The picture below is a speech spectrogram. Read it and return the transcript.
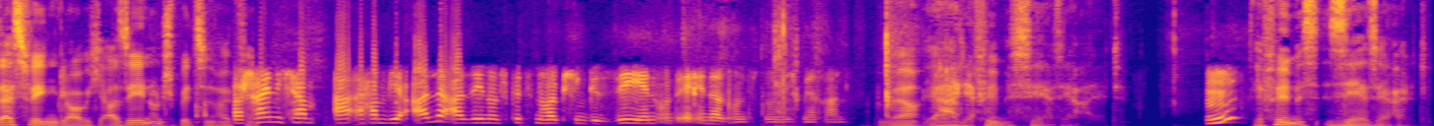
Deswegen glaube ich, Arsen und Spitzenhäubchen. Wahrscheinlich haben, ah, haben wir alle Arsen und Spitzenhäubchen gesehen und erinnern uns nur nicht mehr dran. Ja, ja, der Film ist sehr, sehr alt. Hm? Der Film ist sehr, sehr alt.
